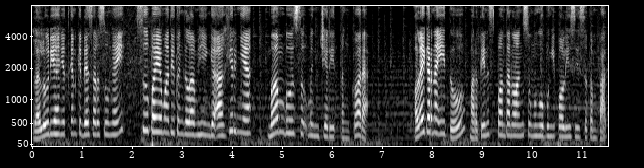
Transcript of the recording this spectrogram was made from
Lalu dihanyutkan ke dasar sungai supaya mati tenggelam hingga akhirnya membusuk menjadi tengkorak. Oleh karena itu, Martin spontan langsung menghubungi polisi setempat.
